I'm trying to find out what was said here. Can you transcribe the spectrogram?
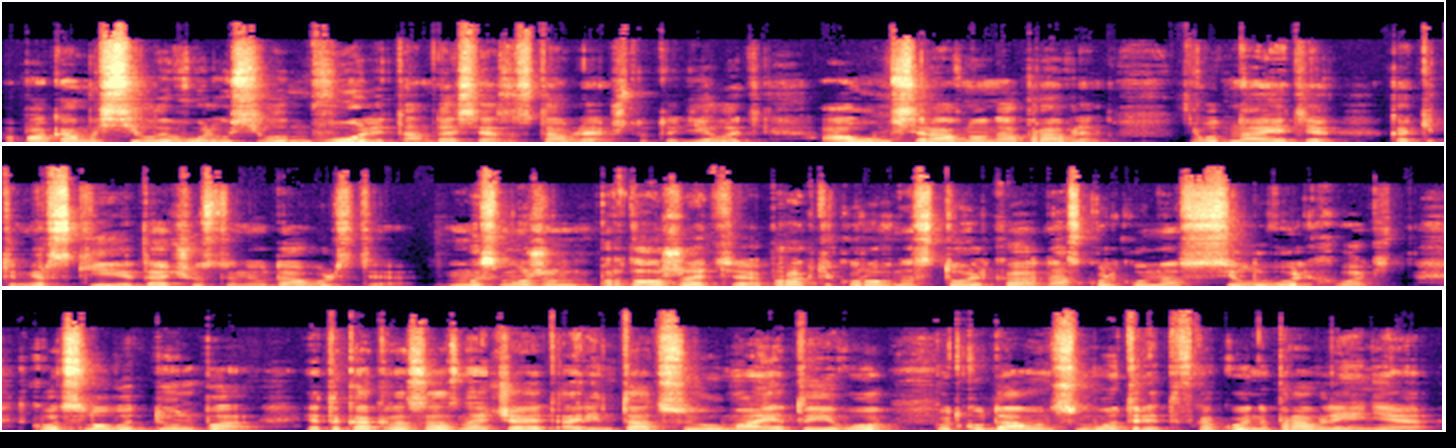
А пока мы силой воли, усилием воли там, да, себя заставляем что-то делать, а ум все равно направлен вот на эти какие-то мирские, да, чувственные удовольствия, мы сможем продолжать э, практику ровно столько, насколько у нас силы воли хватит. Так вот, слово «дунпа» это как раз означает ориентацию ума, это его, вот куда он смотрит, в какое направление,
